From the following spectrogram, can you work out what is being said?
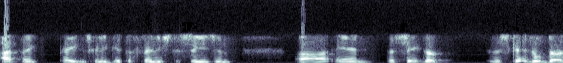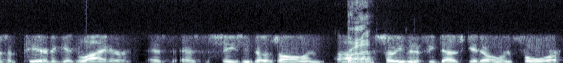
I think Payton's going to get to finish the season. Uh, and the the the schedule does appear to get lighter as as the season goes on. Uh, Right. So even if he does get zero and four,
